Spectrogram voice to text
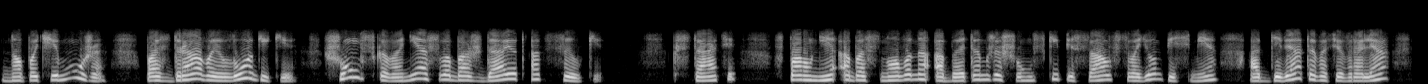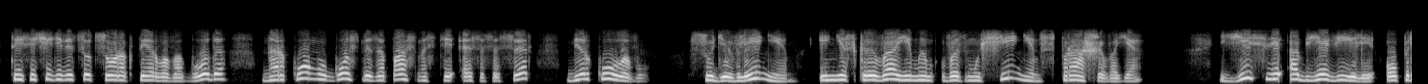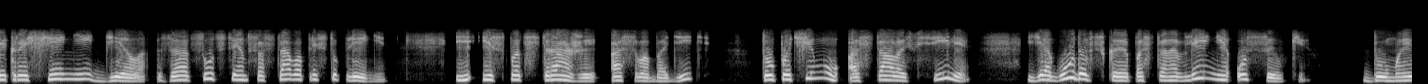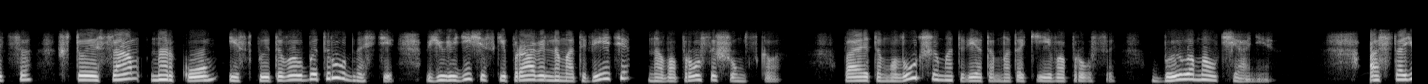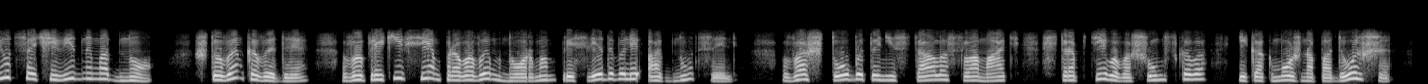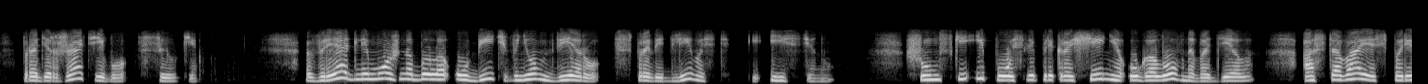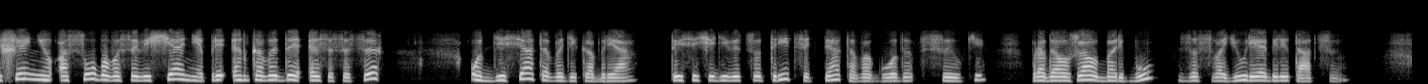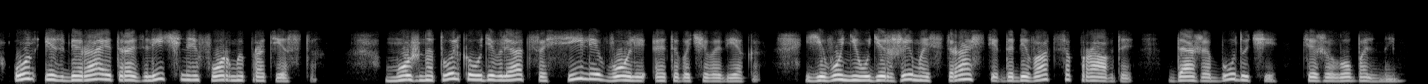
Но почему же по здравой логике Шумского не освобождают от ссылки? Кстати, вполне обоснованно об этом же Шумский писал в своем письме от 9 февраля 1941 года наркому госбезопасности СССР Меркулову с удивлением и нескрываемым возмущением спрашивая: если объявили о прекращении дела за отсутствием состава преступления и из-под стражи освободить, то почему осталось в силе Ягудовское постановление о ссылке? Думается, что и сам нарком испытывал бы трудности в юридически правильном ответе на вопросы Шумского. Поэтому лучшим ответом на такие вопросы было молчание. Остается очевидным одно, что в НКВД, вопреки всем правовым нормам, преследовали одну цель во что бы то ни стало сломать строптивого Шумского и как можно подольше продержать его в ссылке. Вряд ли можно было убить в нем веру в справедливость и истину. Шумский и после прекращения уголовного дела, оставаясь по решению особого совещания при НКВД СССР от 10 декабря 1935 года в ссылке, продолжал борьбу за свою реабилитацию. Он избирает различные формы протеста. Можно только удивляться силе воли этого человека, его неудержимой страсти добиваться правды, даже будучи тяжело больным.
